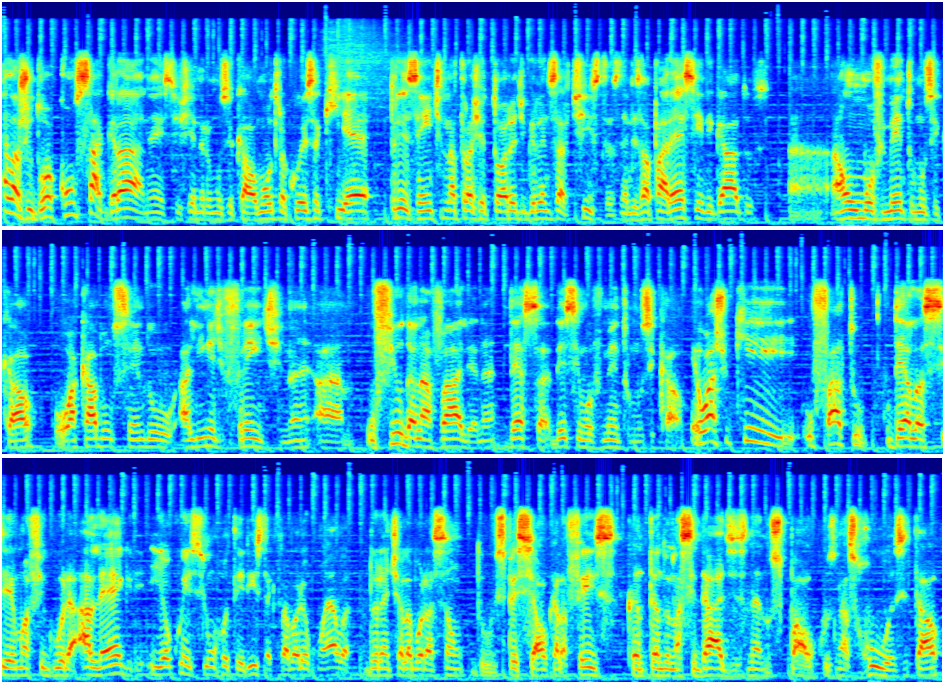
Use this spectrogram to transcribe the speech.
Ela ajudou a consagrar, né, esse gênero musical. Uma outra coisa que é presente na trajetória de grandes artistas, né? Eles aparecem ligados a, a um movimento musical ou acabam sendo a linha de frente, né, a, o fio da navalha, né, dessa desse movimento musical. Eu acho que o fato dela ser uma figura alegre e eu conheci um roteirista que trabalhou com ela durante a elaboração do especial que ela fez, cantando nas cidades, né, nos palcos, nas ruas e tal,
